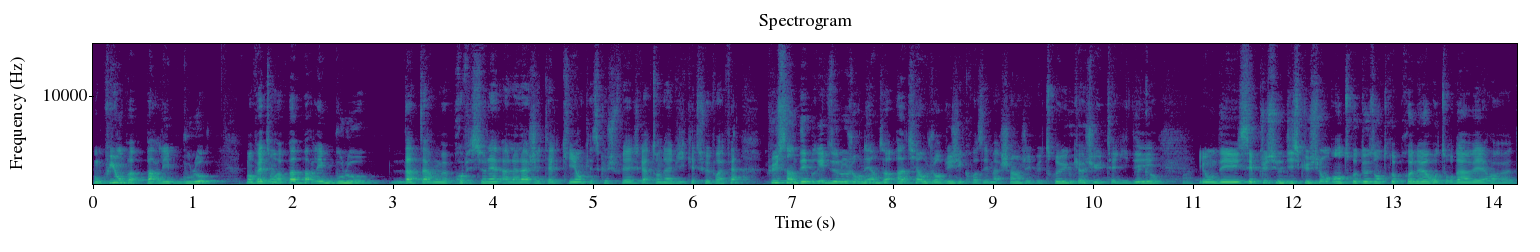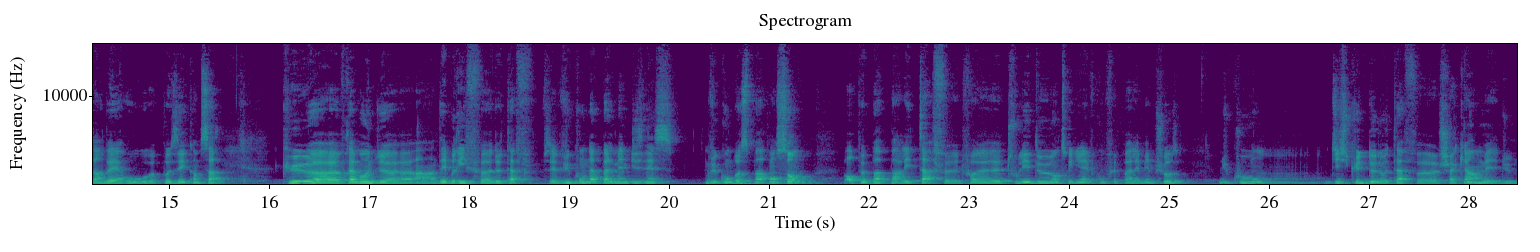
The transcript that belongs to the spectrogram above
Donc oui, on va parler boulot, en fait, on va pas parler boulot d'un terme professionnel. Ah là là, j'ai tel client, qu'est-ce que je fais À ton avis, qu'est-ce que je pourrais faire? Plus un débrief de nos journées en disant Ah tiens, aujourd'hui j'ai croisé machin, j'ai vu truc, j'ai eu telle idée. Et on c'est plus une discussion entre deux entrepreneurs autour d'un verre, euh, d'un verre ou euh, posé comme ça que euh, vraiment un débrief de taf. Vu qu'on n'a pas le même business, vu qu'on bosse pas ensemble, on peut pas parler taf tous les deux entre guillemets, qu'on fait pas les mêmes choses. Du coup, on discute de nos tafs chacun, mm-hmm. mais du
